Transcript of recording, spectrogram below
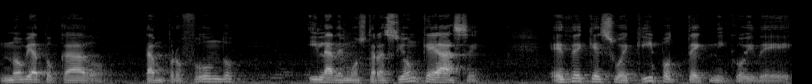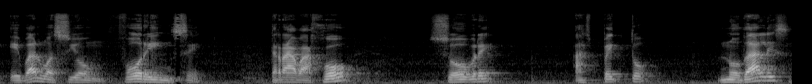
no había tocado tan profundo y la demostración que hace es de que su equipo técnico y de evaluación forense trabajó sobre aspectos nodales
